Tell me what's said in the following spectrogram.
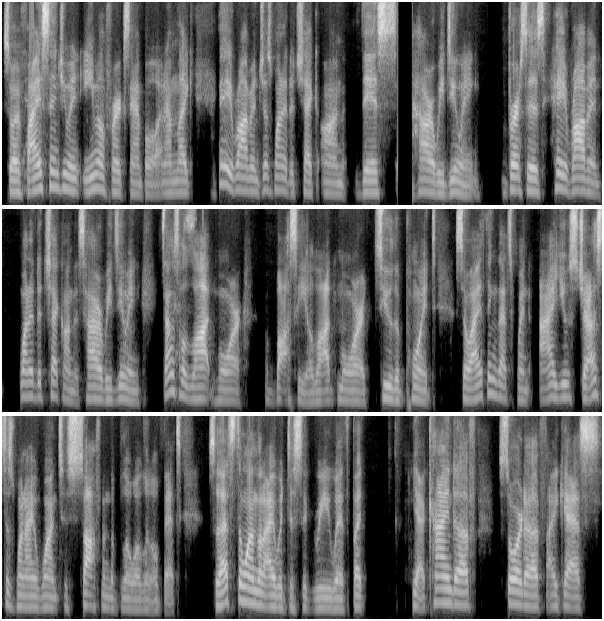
So if Yeah. I send you an email, for example, and I'm like, hey, Robin, just wanted to check on this. How are we doing? Versus, hey, Robin, wanted to check on this. How are we doing? sounds a lot more bossy, a lot more to the point. So I think that's when I use just is when I want to soften the blow a little bit. So that's the one that I would disagree with. But yeah, kind of, sort of, I guess.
